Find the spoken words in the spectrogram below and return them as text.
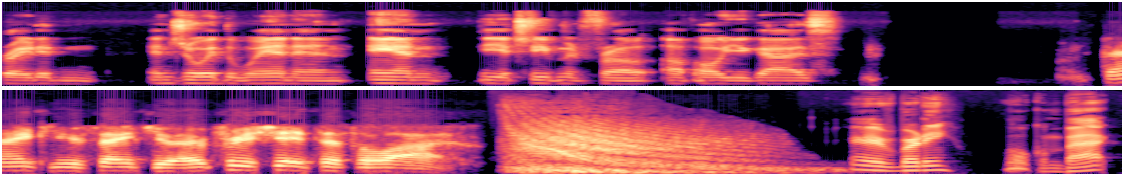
rated and enjoyed the win and and the achievement for of all you guys. Thank you, thank you. I appreciate this a lot. Hey everybody, welcome back.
